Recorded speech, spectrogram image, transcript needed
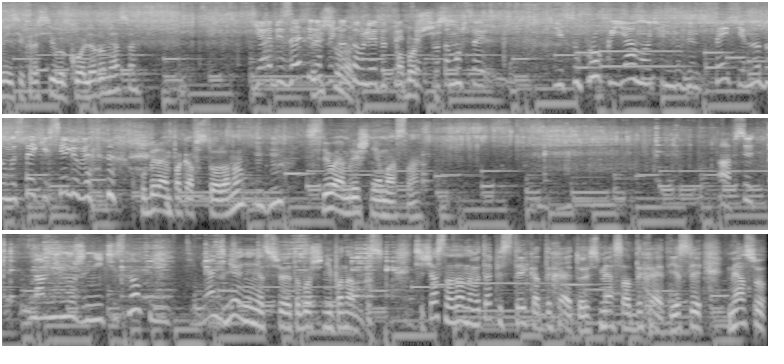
Видите красивый колер у мяса. Я обязательно Рисунок приготовлю этот рецепт, потому что и супруг, и я, мы очень любим стейки. Ну, думаю, стейки все любят. Убираем пока в сторону. Сливаем лишнее масло. А, все, нам не нужен ни чеснок, ни тимьян. Нет, нет, нет, все, это больше не понадобится. Сейчас на данном этапе стейк отдыхает, то есть мясо отдыхает. Если мясу,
